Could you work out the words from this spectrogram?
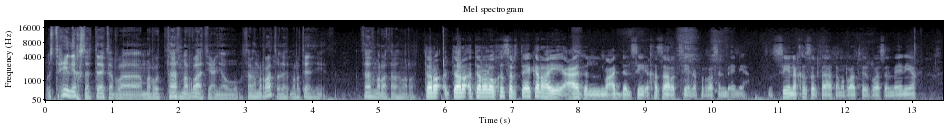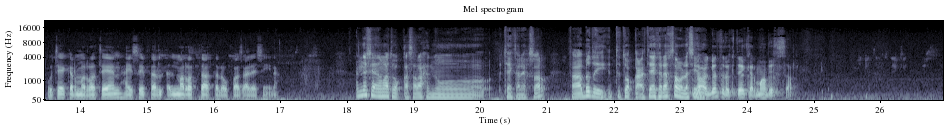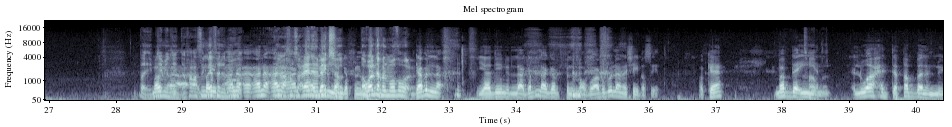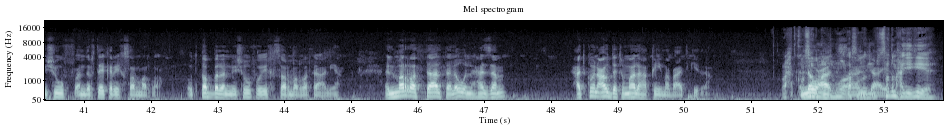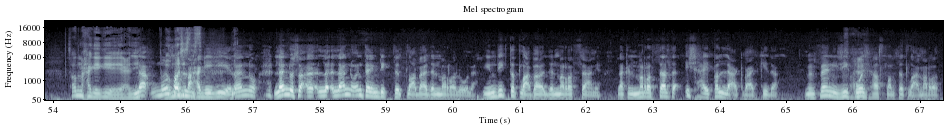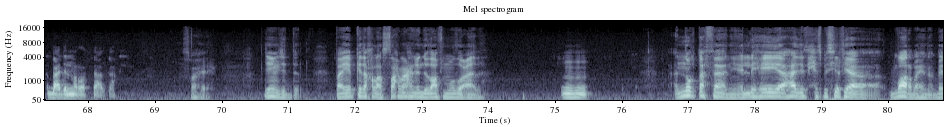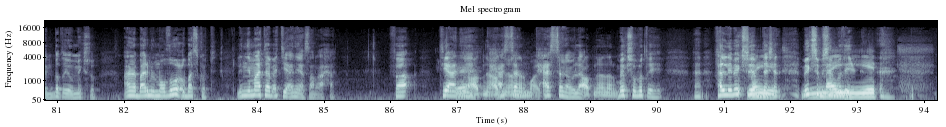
مستحيل يخسر تيكر آه، مرة ثلاث مرات يعني أو ثلاث مرات ولا مرتين هي؟ ثلاث مرات ثلاث مرات. ترى ترى ترى لو خسر تيكر هيعادل معدل سي خسارة سينا في الراسلمانيا. سينا خسر ثلاث مرات في الراسلمانيا وتيكر مرتين هيصير ثل- المرة الثالثة لو فاز عليه سينا. عن نفسي أنا ما أتوقع صراحة إنه تيكر يخسر. فبطي أنت تتوقع تيكر يخسر ولا لا سينا؟ قلت لك تيكر ما بيخسر. طيب جميل جدا. خلاص طيب نقفل الموضوع. أنا أنا أنا خلاص أنا- علينا ميكسو. طولنا في الموضوع. قبل لا يا دين الله قبل لا اقفل الموضوع بقول أنا شيء بسيط. أوكي؟ مبدئيا تفضل. الواحد تقبل إنه يشوف اندرتيكر يخسر مرة وتقبل إنه يشوفه يخسر مرة ثانية. المرة الثالثة لو انهزم حتكون عودته ما لها قيمة بعد كذا. راح تكون لو صدمة الجمهور السنة أصلا. صدمة حقيقية. صدمة حقيقية يعني. لا مو صدمة حقيقية لأنه لأنه س... لأنه أنت يمديك تطلع بعد المرة الأولى يمديك تطلع بعد المرة الثانية لكن المرة الثالثة إيش حيطلعك بعد كذا من فين يجيك صحيح. وجه أصلا تطلع مره بعد المرة الثالثة؟ صحيح. جميل جدا. طيب كذا خلاص صح؟ ما حد عنده إضافة في الموضوع هذا. أها النقطة الثانية اللي هي هذه تحس بيصير فيها مضاربة هنا بين بطي وميكسو. أنا برمي الموضوع وبسكت. لأني ما تابع TNA صراحة. ف TNA. عطني- عطني أنا تحسن المايك. تحسن أو لا؟ عطني أنا المايك ميكسو بطي خلي ميكسو يبدأ شد... ميكسو بيصير مذيع.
